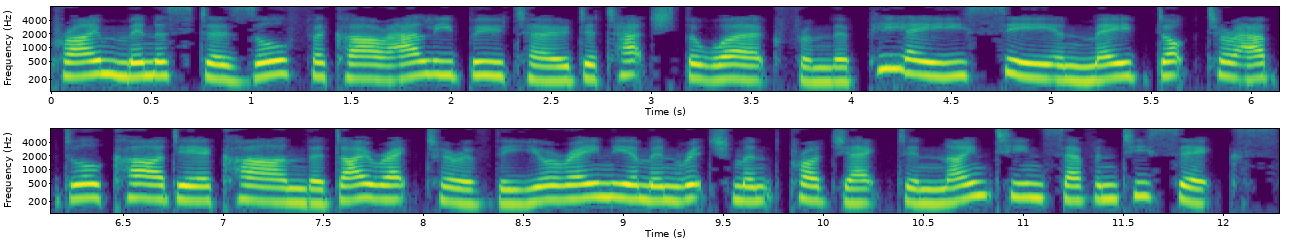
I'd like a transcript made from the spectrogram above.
Prime Minister Zulfikar Ali Bhutto detached the work from the PAEC and made Dr. Abdul Qadir Khan the director of the uranium enrichment project in 1976.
